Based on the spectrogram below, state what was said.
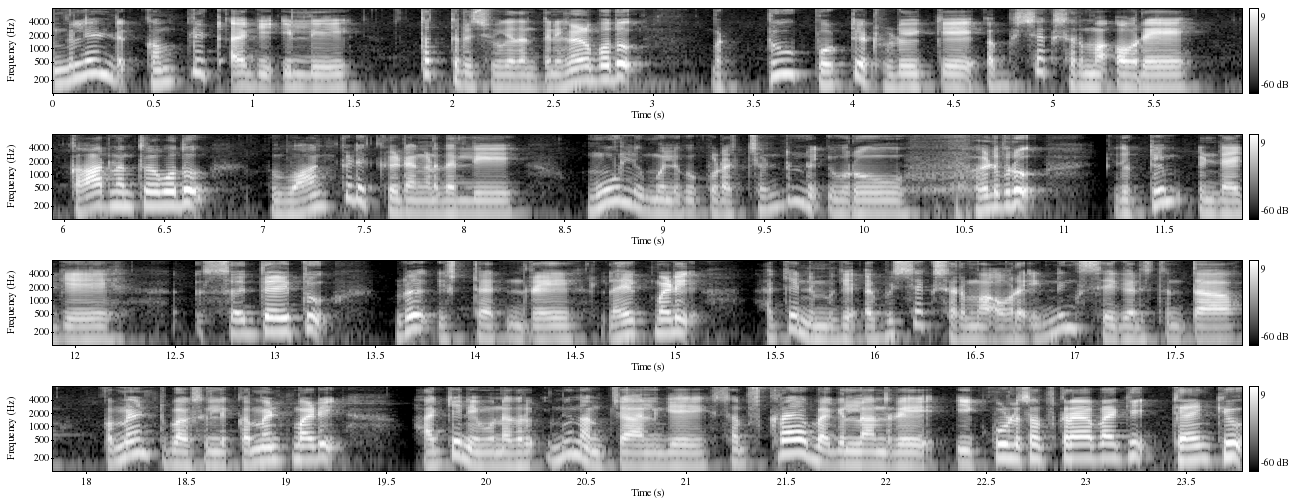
ಇಂಗ್ಲೆಂಡ್ ಕಂಪ್ಲೀಟ್ ಆಗಿ ಇಲ್ಲಿ ತತ್ತರಿಸಿ ಅಂತಲೇ ಹೇಳ್ಬೋದು. ಬಟ್ ಟೂ ಫೋರ್ಟಿ ಏಟ್ ಹೊಡೆಯೋಕ್ಕೆ ಅಭಿಷೇಕ್ ಶರ್ಮಾ ಅವರೇ ಕಾರಣ ಅಂತ ಹೇಳ್ಬೋದು. ವಾಂಕಡೆ ಕ್ರೀಡಾಂಗಣದಲ್ಲಿ ಮೂಲೆ ಮೂಲೆಗೂ ಕೂಡ ಚೆಂಡನ್ನು ಇವರು ಹೇಳಿದರು ಇದು ಟೀಮ್ ಇಂಡಿಯಾಗೆ ಸದ್ಯ ಆಯಿತು. ವಿಡಿಯೋ ಇಷ್ಟ ಆಯ್ತು ಅಂದರೆ ಲೈಕ್ ಮಾಡಿ. ಹಾಗೆ ನಿಮಗೆ ಅಭಿಷೇಕ್ ಶರ್ಮಾ ಅವರ ಇನ್ನಿಂಗ್ಸ್ ಹೇಗೆ ಅನಿಸ್ತಂತ ಕಮೆಂಟ್ ಬಾಕ್ಸಲ್ಲಿ ಕಮೆಂಟ್ ಮಾಡಿ. ಹಾಗೆ ನೀವು ಏನಾದರೂ ಇನ್ನೂ ನಮ್ಮ ಚಾನಲ್ಗೆ ಸಬ್ಸ್ಕ್ರೈಬ್ ಆಗಿಲ್ಲ ಅಂದರೆ ಈ ಕೂಡ ಸಬ್ಸ್ಕ್ರೈಬ್ ಆಗಿ. ಥ್ಯಾಂಕ್ ಯು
